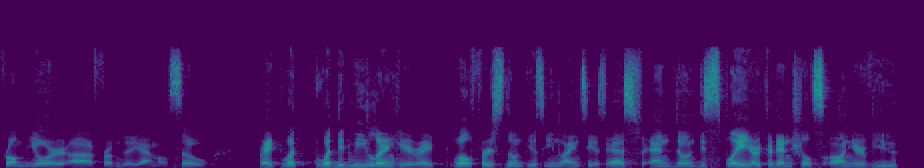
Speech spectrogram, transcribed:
from your, uh, from the YAML. So, right, what, what did we learn here, right? Well, first, don't use inline CSS and don't display your credentials on your view,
